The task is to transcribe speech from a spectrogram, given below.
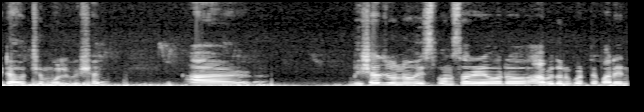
এটা হচ্ছে মূল বিষয়। আর ভিসার জন্য স্পন্সরেরও আবেদন করতে পারেন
